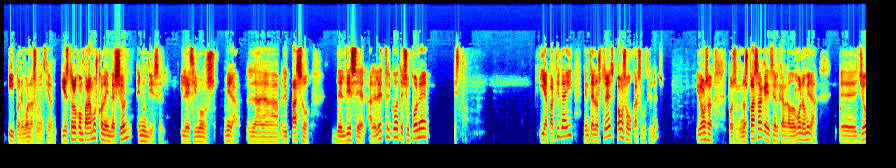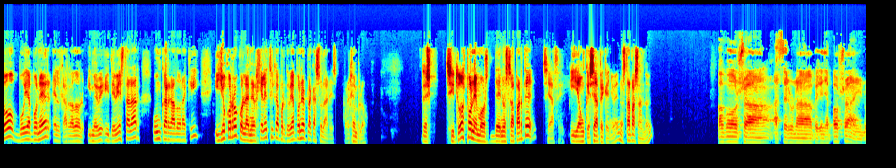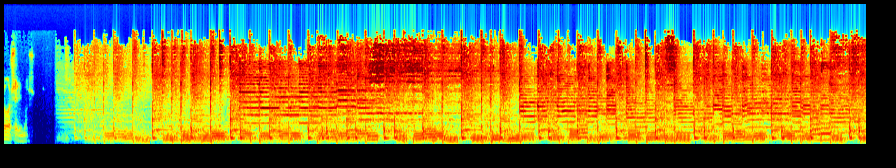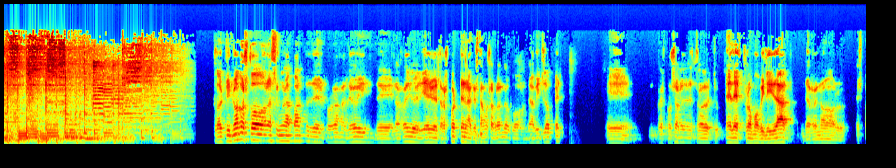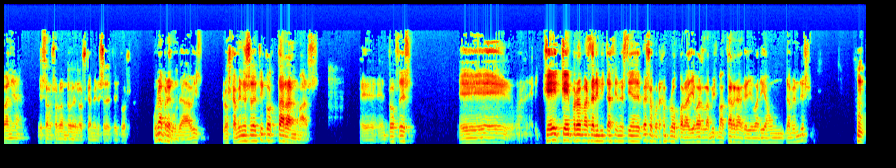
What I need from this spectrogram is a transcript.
y ponemos la subvención. Y esto lo comparamos con la inversión en un diésel. Y le decimos, mira, el paso del diésel al eléctrico te supone esto. Y a partir de ahí, entre los tres, vamos a buscar soluciones. Y vamos a, pues nos pasa que dice el cargador, bueno, mira, eh, yo voy a poner el cargador y, te voy a instalar un cargador aquí y yo corro con la energía eléctrica porque voy a poner placas solares, por ejemplo. Entonces, si todos ponemos de nuestra parte, se hace. Y aunque sea pequeño, ¿eh? no está pasando. ¿eh? Vamos a hacer una pequeña pausa y luego seguimos. Continuamos con la segunda parte del programa de hoy de la radio de Diario de Transporte, en la que estamos hablando con David López, eh, responsable de electromovilidad de Renault España, y estamos hablando de los camiones eléctricos. Una pregunta, David. Los camiones eléctricos taran más. Eh, entonces, eh, ¿qué, ¿qué, problemas de limitaciones tiene de peso, por ejemplo, para llevar la misma carga que llevaría un camión de eso? Hmm.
